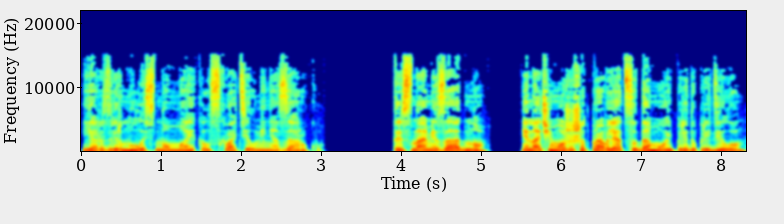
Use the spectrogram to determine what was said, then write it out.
Я развернулась, но Майкл схватил меня за руку. «Ты с нами заодно», Иначе можешь отправляться домой», — предупредил он.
